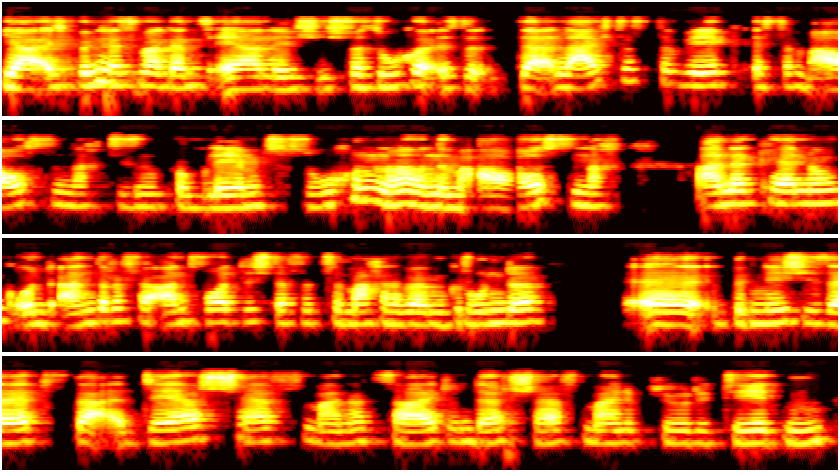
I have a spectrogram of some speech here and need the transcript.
ja, ich bin jetzt mal ganz ehrlich. Ich versuche, ist, der leichteste Weg ist im Außen nach diesen Problemen zu suchen ne, und im Außen nach Anerkennung und andere verantwortlich dafür zu machen. Aber im Grunde äh, bin ich selbst der, der Chef meiner Zeit und der Chef meiner Prioritäten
